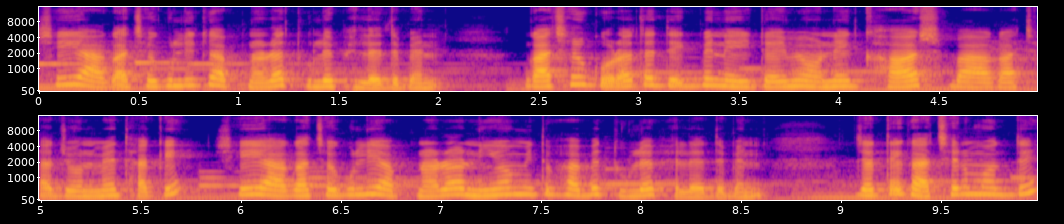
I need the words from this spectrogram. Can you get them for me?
সেই আগাছাগুলিকে আপনারা তুলে ফেলে দেবেন। গাছের গোড়াতে দেখবেন এই টাইমে অনেক ঘাস বা আগাছা জন্মে থাকে, সেই আগাছাগুলি আপনারা নিয়মিতভাবে তুলে ফেলে দেবেন, যাতে গাছের মধ্যে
